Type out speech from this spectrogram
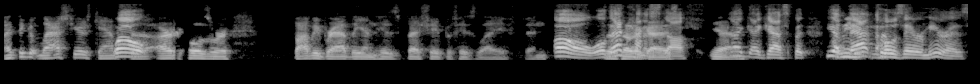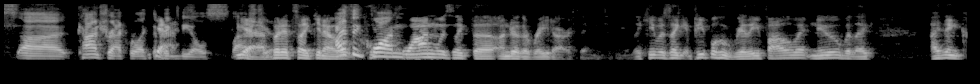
I think last year's camp. Well, the articles were Bobby Bradley in his best shape of his life, and oh well, that kind of stuff. Yeah, I, I, guess. But yeah, I mean, that and Jose Ramirez uh, contract were like the big deals. yeah, year. but it's like you know, I think Juan Juan was like the under the radar thing to me. Like he was like people who really follow it knew, but like I think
